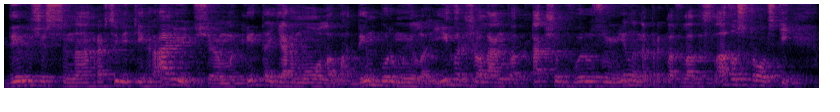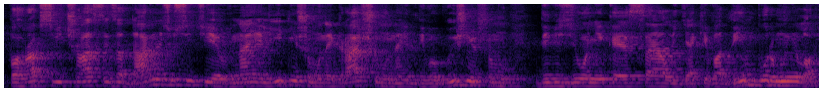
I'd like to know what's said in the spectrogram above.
дивлячись на гравців, які грають е, Микита Ярмола, Вадим Бурмило, Ігор Жоленко. Так, щоб ви розуміли, наприклад, Владислав Островський пограв свій час і за Дарницю Сіті в найелітнішому, найкращому, найдивовижнішому дивізіоні КСЛ, як і Вадим Бурмило,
